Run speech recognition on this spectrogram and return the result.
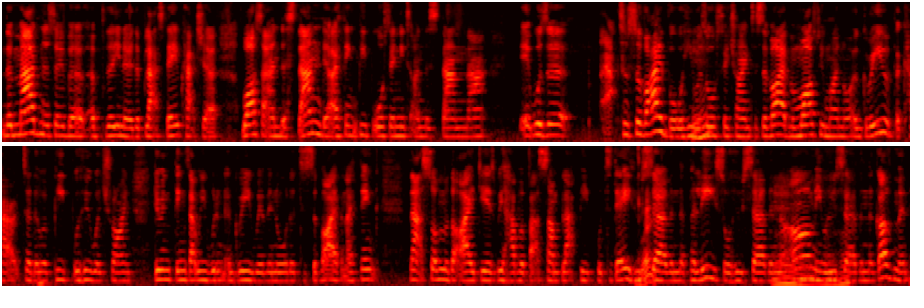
the madness over of the you know the black slave catcher. Whilst I understand it, I think people also need to understand that it was a act of survival. He was also trying to survive, and whilst we might not agree with the character, there were people who were trying doing things that we wouldn't agree with in order to survive. And I think that's some of the ideas we have about some black people today who Right. serve in the police or who serve in the army or who serve in the government.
